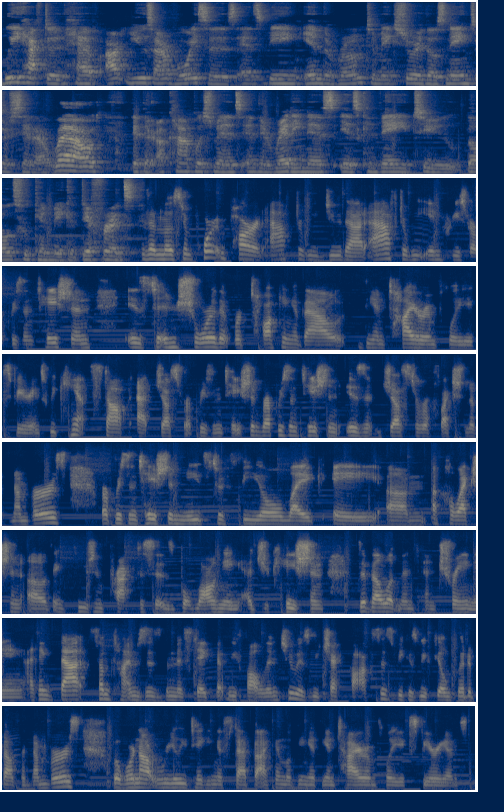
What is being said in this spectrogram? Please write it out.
we have to have our, use our voices as being in the room to make sure those names are said out loud, that their accomplishments and their readiness is conveyed to those who can make a difference. The most important part after we do that, after we increase representation, is to ensure that we're talking about the entire employee experience. We can't stop at just representation. Representation isn't just a reflection of numbers. Representation needs to feel like a, um, a collection of inclusion practices practices, belonging, education, development, and training. I think that sometimes is the mistake that we fall into is we check boxes because we feel good about the numbers, but we're not really taking a step back and looking at the entire employee experience.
